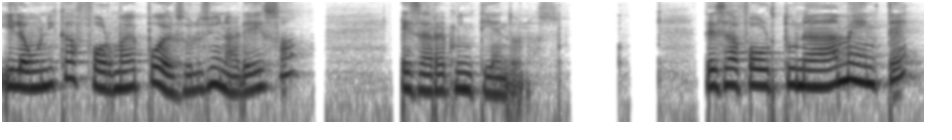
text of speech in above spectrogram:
Y la única forma de poder solucionar eso es arrepintiéndonos. Desafortunadamente,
